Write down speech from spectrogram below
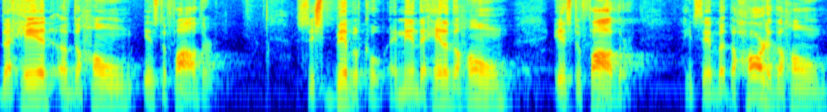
the head of the home is the father. It's just biblical. Amen. The head of the home is the father. He said, but the heart of the home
